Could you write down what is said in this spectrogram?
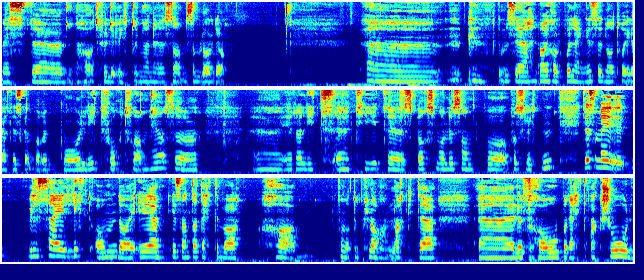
mest uh, hatefulle ytringene som, som lå der. Uh, skal vi se Nå har jeg holdt på lenge, så nå tror jeg at jeg skal bare gå litt fort fram her. Så uh, er det litt tid til spørsmålet sånn på, på, slutten. Det som jeg vil si litt om, da, er, er at dette var ha, på en måte planlagte eller forberedt aksjon.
